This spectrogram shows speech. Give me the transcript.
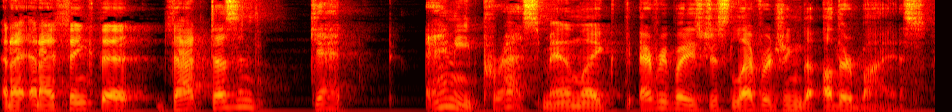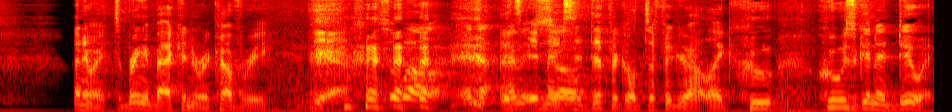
And I and I think that that doesn't get any press, man. Like everybody's just leveraging the other bias. Anyway, to bring it back into recovery, Yeah. So well, and, I mean, it makes so- it difficult to figure out like who who's gonna do it.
